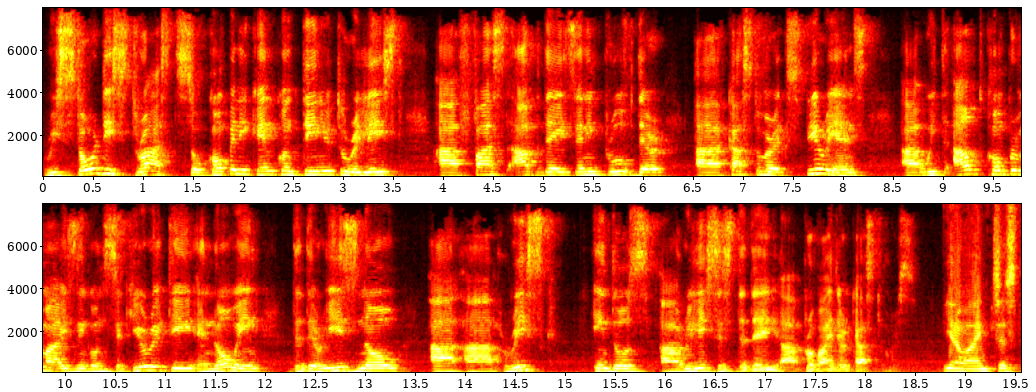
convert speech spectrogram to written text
restore this trust so company can continue to release uh, fast updates and improve their uh, customer experience uh, without compromising on security and knowing that there is no risk in those uh, releases that they provide their customers. You know, I'm just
